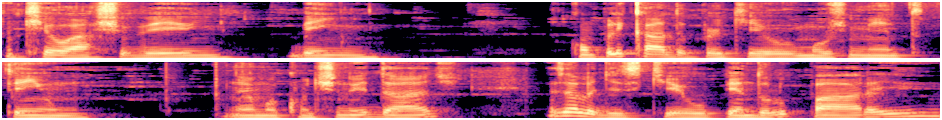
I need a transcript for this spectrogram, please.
O que eu acho bem, bem complicado, porque o movimento tem um, né, uma continuidade, mas ela disse que o pêndulo para e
